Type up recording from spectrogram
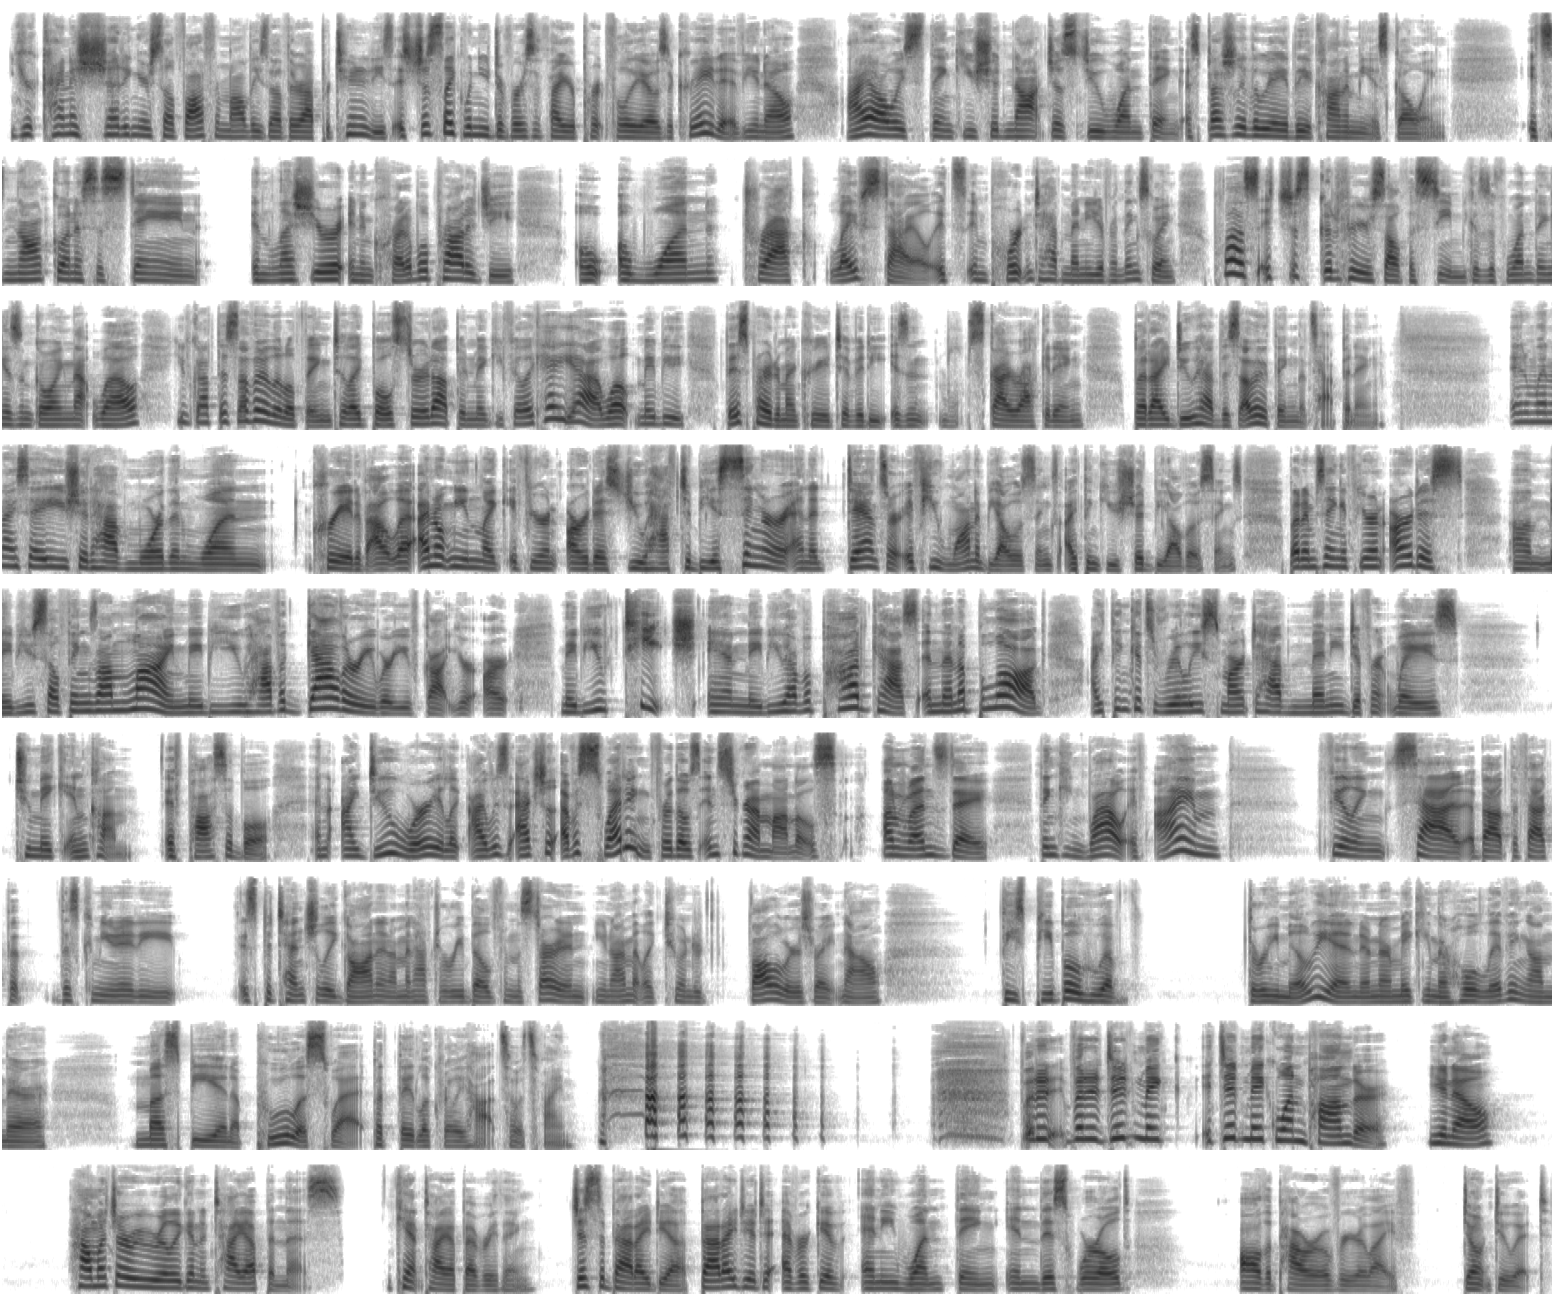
you're kind of shutting yourself off from all these other opportunities. It's just like when you diversify your portfolio as a creative, you know, I always think you should not just do one thing, especially the way the economy is going. It's not going to sustain unless you're an incredible prodigy a, a one track lifestyle. It's important to have many different things going. Plus, it's just good for your self esteem because if one thing isn't going that well, you've got this other little thing to like bolster it up and make you feel like, hey, yeah, well, maybe this part of my creativity isn't skyrocketing, but I do have this other thing that's happening. And when I say you should have more than one creative outlet. I don't mean like if you're an artist, you have to be a singer and a dancer. If you want to be all those things, I think you should be all those things. But I'm saying if you're an artist, um, maybe you sell things online. Maybe you have a gallery where you've got your art. Maybe you teach and maybe you have a podcast and then a blog. I think it's really smart to have many different ways to make income if possible. And I do worry, like I was actually, I was sweating for those Instagram models on Wednesday, thinking, wow, if I'm feeling sad about the fact that this community is potentially gone and I'm going to have to rebuild from the start. And, you know, I'm at like 200 followers right now. These people who have 3 million and are making their whole living on there must be in a pool of sweat, but they look really hot, so it's fine. but it but it did make it did make one ponder, you know? How much are we really going to tie up in this? You can't tie up everything. Just a bad idea. Bad idea to ever give any one thing in this world all the power over your life. Don't do it.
